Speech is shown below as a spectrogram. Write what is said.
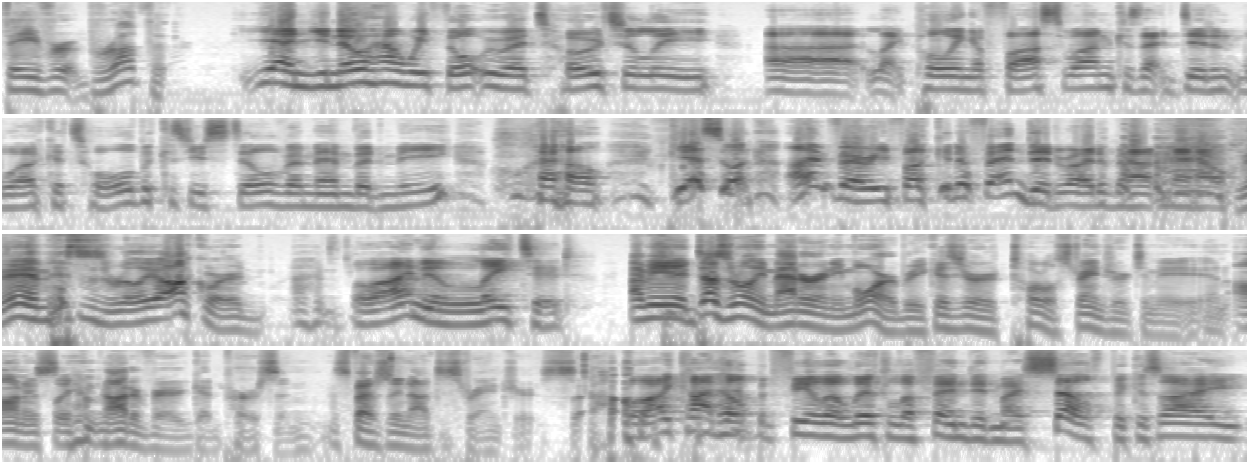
favorite brother. Yeah, and you know how we thought we were totally uh like pulling a fast one because that didn't work at all because you still remembered me? Well, guess what? I'm very fucking offended right about now. Man, this is really awkward. Well, I'm elated. I mean, it doesn't really matter anymore because you're a total stranger to me, and honestly, I'm not a very good person, especially not to strangers. So. Well, I can't help but feel a little offended myself because I,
